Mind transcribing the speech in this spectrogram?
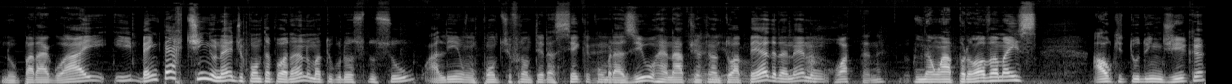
no Paraguai e bem pertinho, né, de Ponta Porã, no Mato Grosso do Sul, ali um ponto de fronteira seca com o Brasil. O Renato já cantou a pedra, né? A Não, rota, né? não há prova, mas ao que tudo indica,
